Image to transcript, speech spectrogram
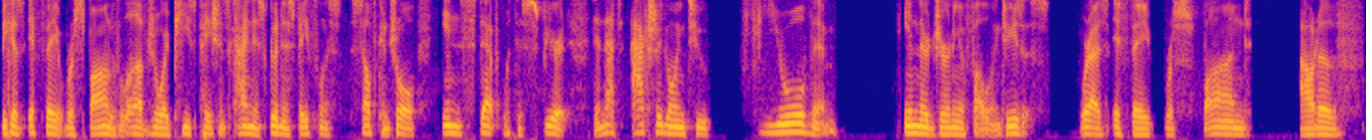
Because if they respond with love, joy, peace, patience, kindness, goodness, faithfulness, self control in step with the Spirit, then that's actually going to fuel them in their journey of following Jesus. Whereas if they respond out of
